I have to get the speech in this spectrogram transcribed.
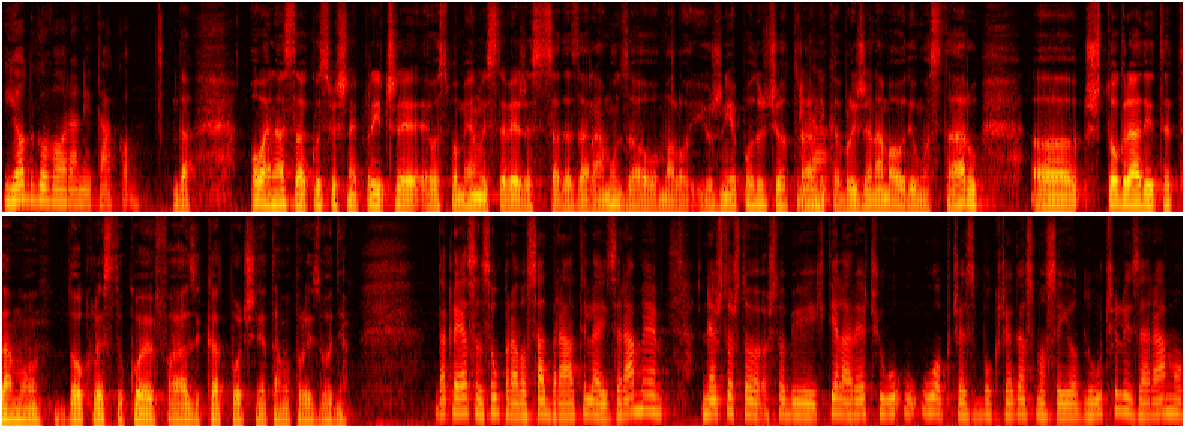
i odgovoran i tako. Da. Ovaj nastavak uspješne priče, evo spomenuli ste, veže se sada za Ramu, za ovo malo južnije područje od Travnika, bliže nama ovdje u Mostaru. Što gradite tamo, dokle ste, u kojoj fazi, kad počinje tamo proizvodnja? Dakle, ja sam se upravo sad vratila iz Rame. Nešto što, što bi htjela reći u, uopće zbog čega smo se i odlučili za Ramu.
